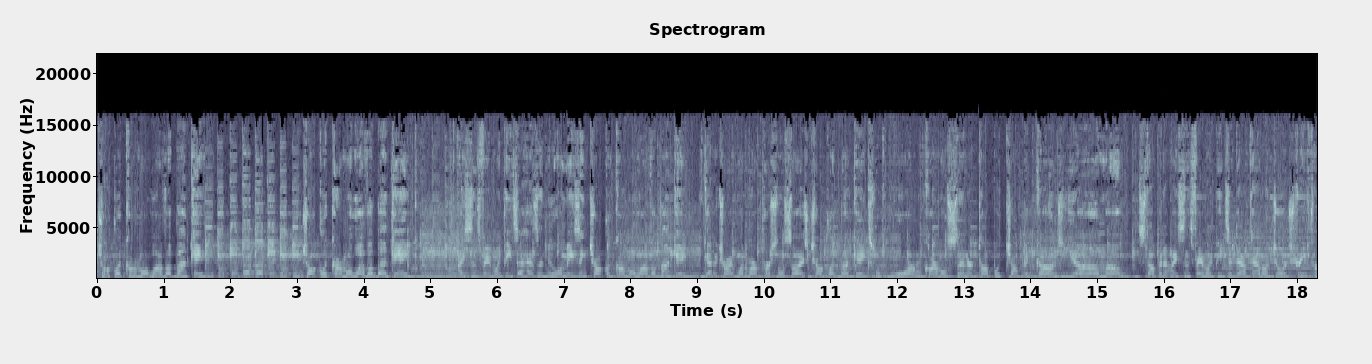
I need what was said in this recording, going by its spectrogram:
Chocolate caramel lava bun cake. Chocolate caramel lava bun cake. Ison's Family Pizza has a new amazing chocolate caramel lava bun cake. You gotta try one of our personal sized chocolate bun cakes with warm caramel center topped with chopped pecans. Yum! Oh! Stop in at Ison's Family Pizza downtown on George Street for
